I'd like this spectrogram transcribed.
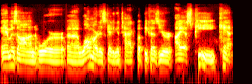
Amazon or uh, Walmart is getting attacked, but because your ISP can't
